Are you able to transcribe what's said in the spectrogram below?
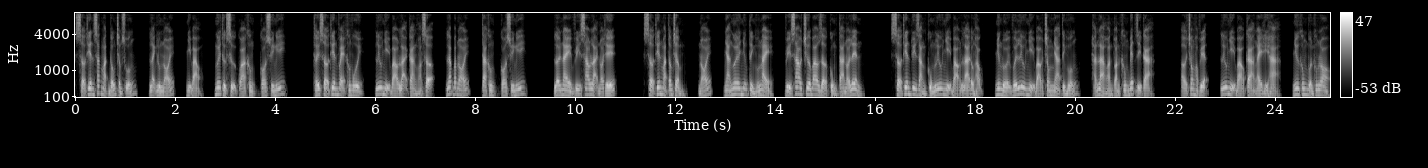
sở thiên sắc mặt đống trầm xuống, lạnh lùng nói, nhị bảo, ngươi thực sự quá không có suy nghĩ. Thấy sở thiên vẻ không vui, lưu nhị bảo lại càng hoảng sợ, lắp bắp nói, ta không có suy nghĩ. Lời này vì sao lại nói thế? Sở thiên mặt tâm trầm, nói, nhà ngươi những tình huống này, vì sao chưa bao giờ cùng ta nói lên? Sở thiên tuy rằng cùng lưu nhị bảo là đồng học, nhưng đối với lưu nhị bảo trong nhà tình huống, hắn là hoàn toàn không biết gì cả. Ở trong học viện, lưu nhị bảo cả ngày hỉ hả, như không buồn không lo,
